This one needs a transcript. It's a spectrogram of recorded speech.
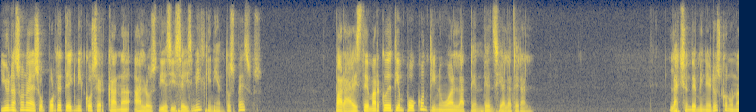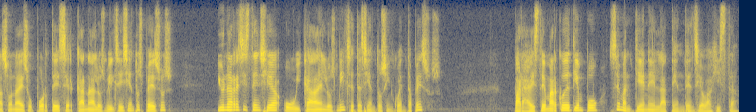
y una zona de soporte técnico cercana a los 16.500 pesos. Para este marco de tiempo continúa la tendencia lateral. La acción de mineros con una zona de soporte cercana a los 1.600 pesos y una resistencia ubicada en los 1.750 pesos. Para este marco de tiempo se mantiene la tendencia bajista.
